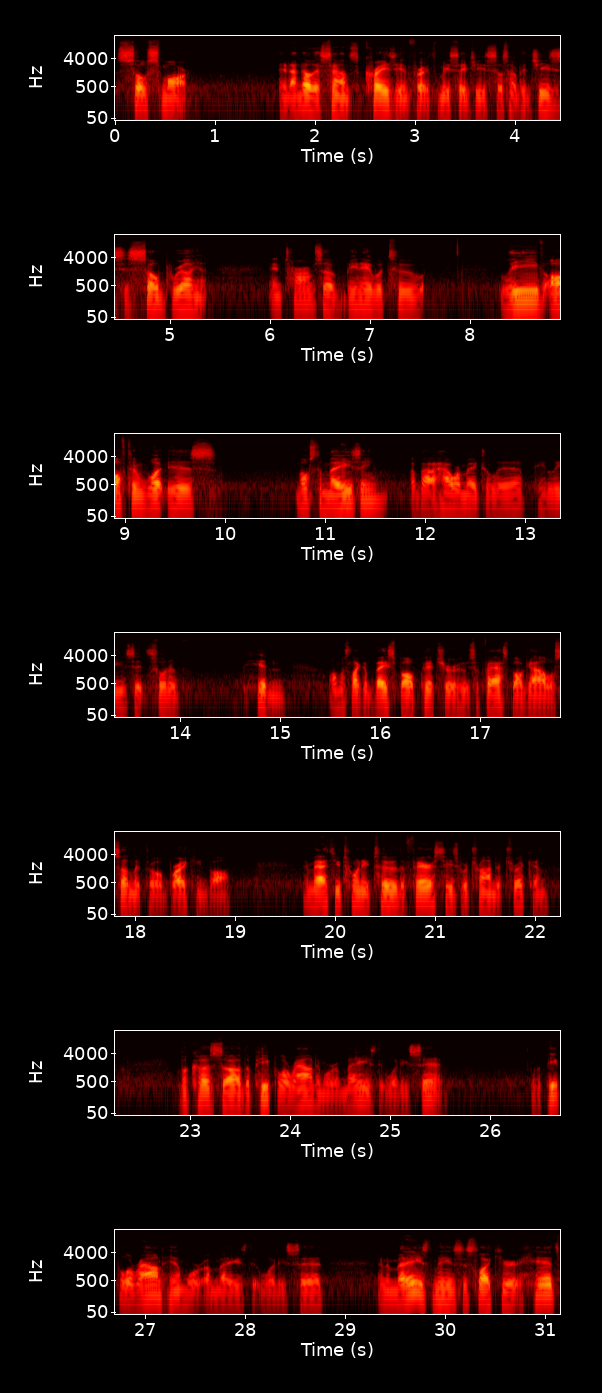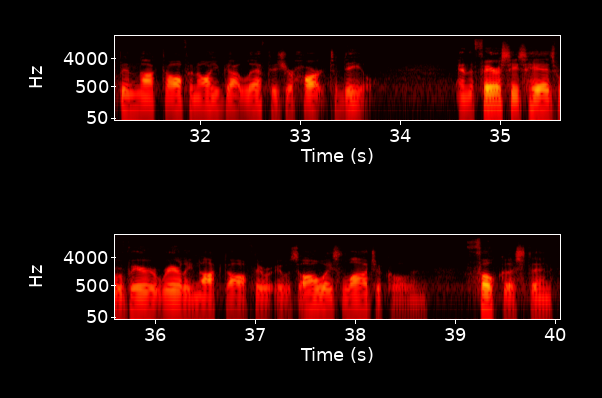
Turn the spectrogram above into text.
so smart, and I know that sounds crazy in for me to say Jesus so smart, but Jesus is so brilliant in terms of being able to leave often what is most amazing about how we're made to live, he leaves it sort of hidden, almost like a baseball pitcher who's a fastball guy will suddenly throw a breaking ball. In Matthew 22, the Pharisees were trying to trick him because uh, the people around him were amazed at what he said. The people around him were amazed at what he said. And amazed means it's like your head's been knocked off and all you've got left is your heart to deal. And the Pharisees' heads were very rarely knocked off. Were, it was always logical and focused and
